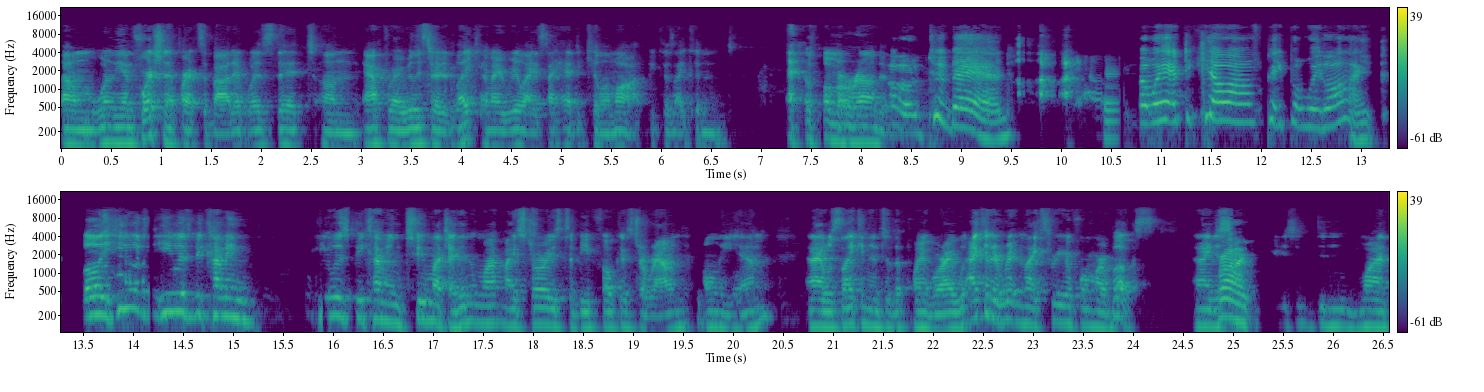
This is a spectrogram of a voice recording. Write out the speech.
Um, one of the unfortunate parts about it was that um, after I really started to like him, I realized I had to kill him off because I couldn't have him around him. Oh, too bad. But we have to kill off people we like. Well, he was he was becoming he was becoming too much. I didn't want my stories to be focused around only him, and I was liking him to the point where I I could have written like three or four more books, and I just, Right. I just didn't want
